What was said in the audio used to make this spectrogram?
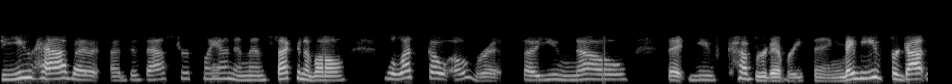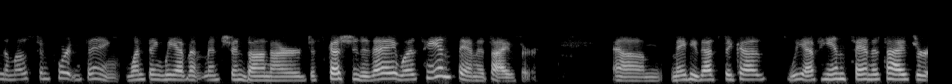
do you have a, a disaster plan? And then, second of all, well, let's go over it so you know that you've covered everything. Maybe you've forgotten the most important thing. One thing we haven't mentioned on our discussion today was hand sanitizer. Um, maybe that's because we have hand sanitizer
